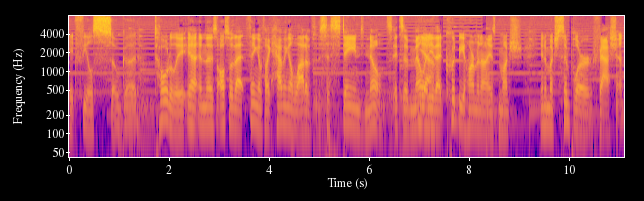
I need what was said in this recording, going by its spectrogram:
it feels so good. Totally, yeah. And there's also that thing of like having a lot of sustained notes. It's a melody Yeah. that could be harmonized much in a much simpler fashion.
